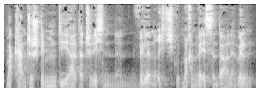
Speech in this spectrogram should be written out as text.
markante Stimmen, die halt natürlich einen, einen Willen richtig gut machen. Wer ist denn da der Willen?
